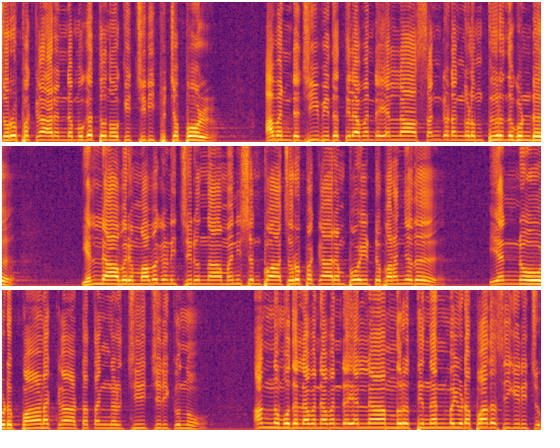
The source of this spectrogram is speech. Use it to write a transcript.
ചെറുപ്പക്കാരന്റെ മുഖത്ത് നോക്കി ചിരിപ്പിച്ചപ്പോൾ അവന്റെ ജീവിതത്തിൽ അവന്റെ എല്ലാ സങ്കടങ്ങളും തീർന്നുകൊണ്ട് എല്ലാവരും അവഗണിച്ചിരുന്ന മനുഷ്യൻ പാ ചെറുപ്പക്കാരൻ പോയിട്ട് പറഞ്ഞത് എന്നോട് പാണക്കാട്ട തങ്ങൾ ചിരിച്ചിരിക്കുന്നു. അന്ന് മുതൽ അവൻ അവന്റെ എല്ലാം നിർത്തി നന്മയുടെ പാത സ്വീകരിച്ചു.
